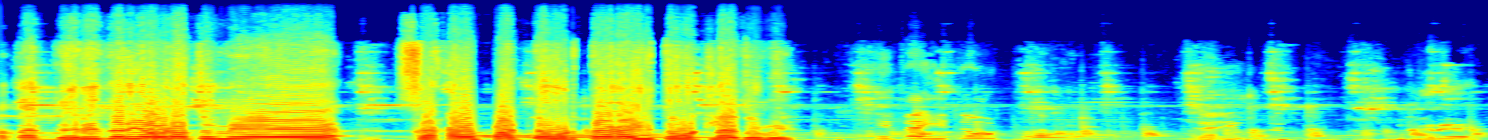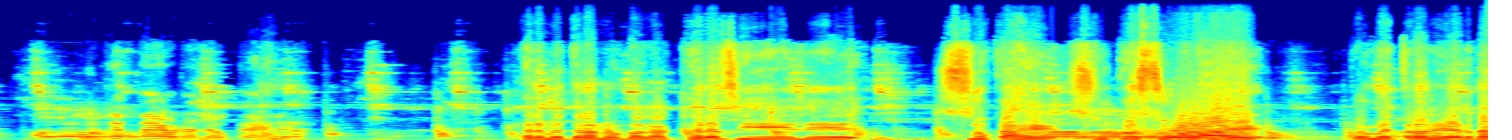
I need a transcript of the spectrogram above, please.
आता घरी जर एवढा तुम्ही सकाळी पाट्ट उठताय का? इथं उठलाय तुम्ही? इथं इथं उठ. घरी उठ- उठत नाही एवढा लवकर. तर मित्रांनो बघा खरंच ही जी सुख आहे सुख सोहळा आहे तो मित्रांनो एकदा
